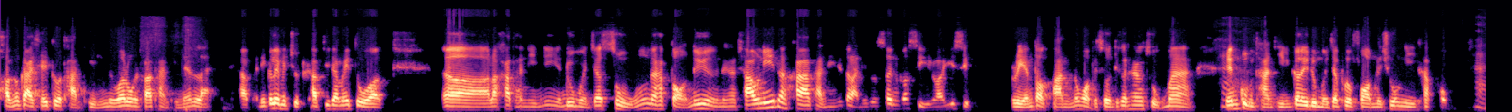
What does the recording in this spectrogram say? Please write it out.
ความต้องการใช้ตัวถ่านหินหรือว่าโรงไฟฟ้าถ่านหินนั่นแหละนะครับอันนี้ก็เลยเป็นจุดครับที่ทำให้ตัว ราคาถ่านหินนี่ดูเหมือนจะสูงนะครับต่อเนื่องนะครับเช้านี้ราคาถ่านหินในตลาดนิวคาสเซิลก็ 420 เหรียญต่อตันต้องบอกเป็นโซนที่ค่อนข้างสูงมากเน้นกลุ่มถ่านหินก็เลยดูเหมือนจะ perform ในช่วงนี้ครับผมค่ะ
